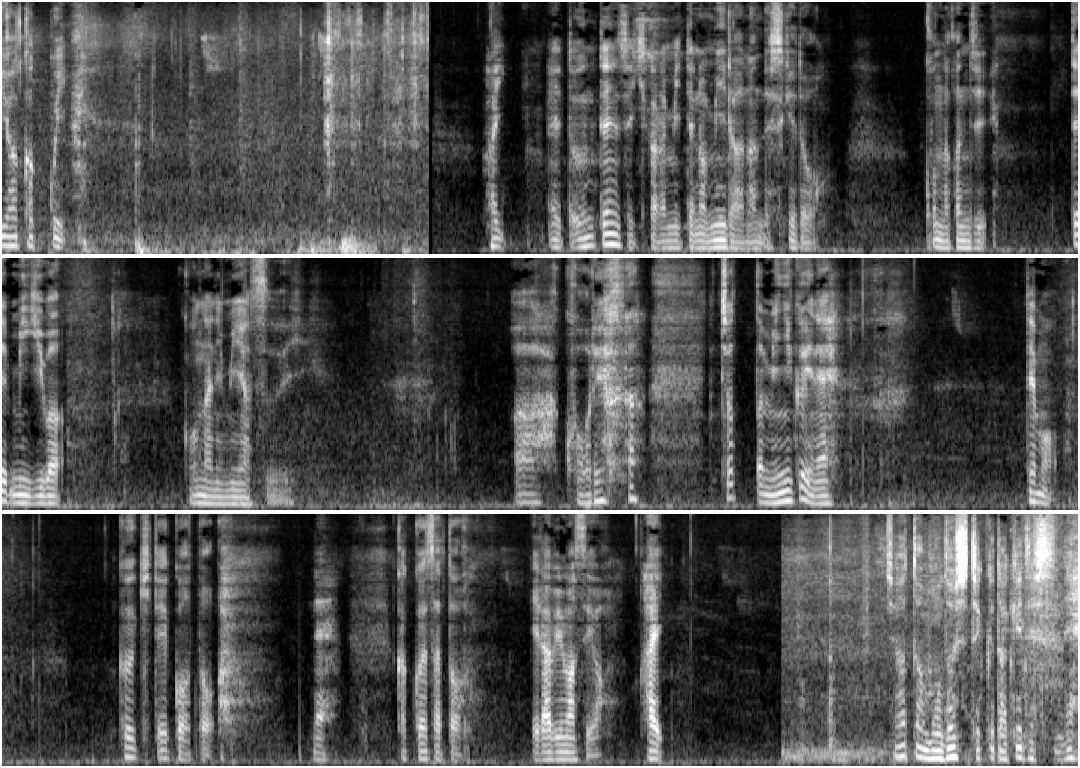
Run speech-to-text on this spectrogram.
いやかっこいい。はい。えっ、と運転席から見てのミラーなんですけどこんな感じ。で右はこんなに見やすい。ああこれは ちょっと見にくいね。でも空気抵抗とねかっこよさと選びますよ。はい。じゃああとは戻していくだけですね。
